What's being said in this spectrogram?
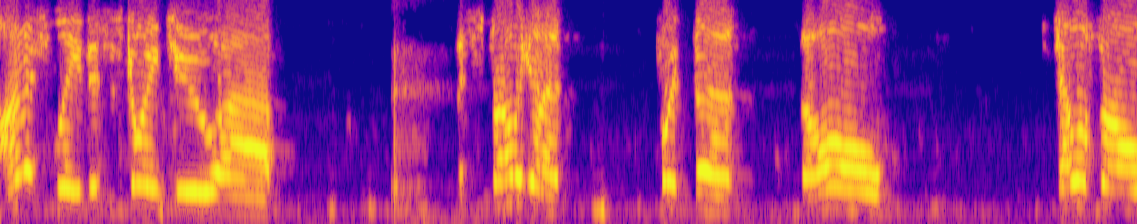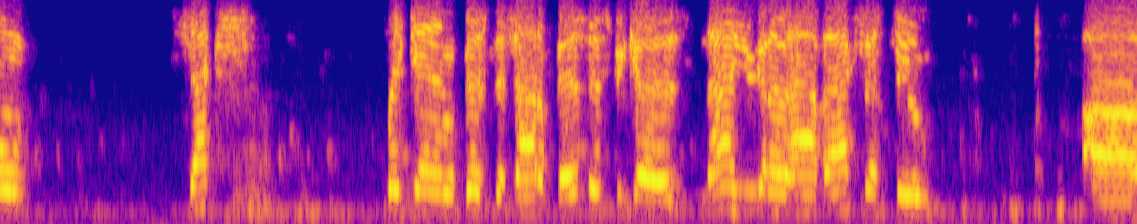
honestly, this is going to uh, this is probably going to put the the whole telephone sex freaking business out of business because now you're going to have access to uh,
